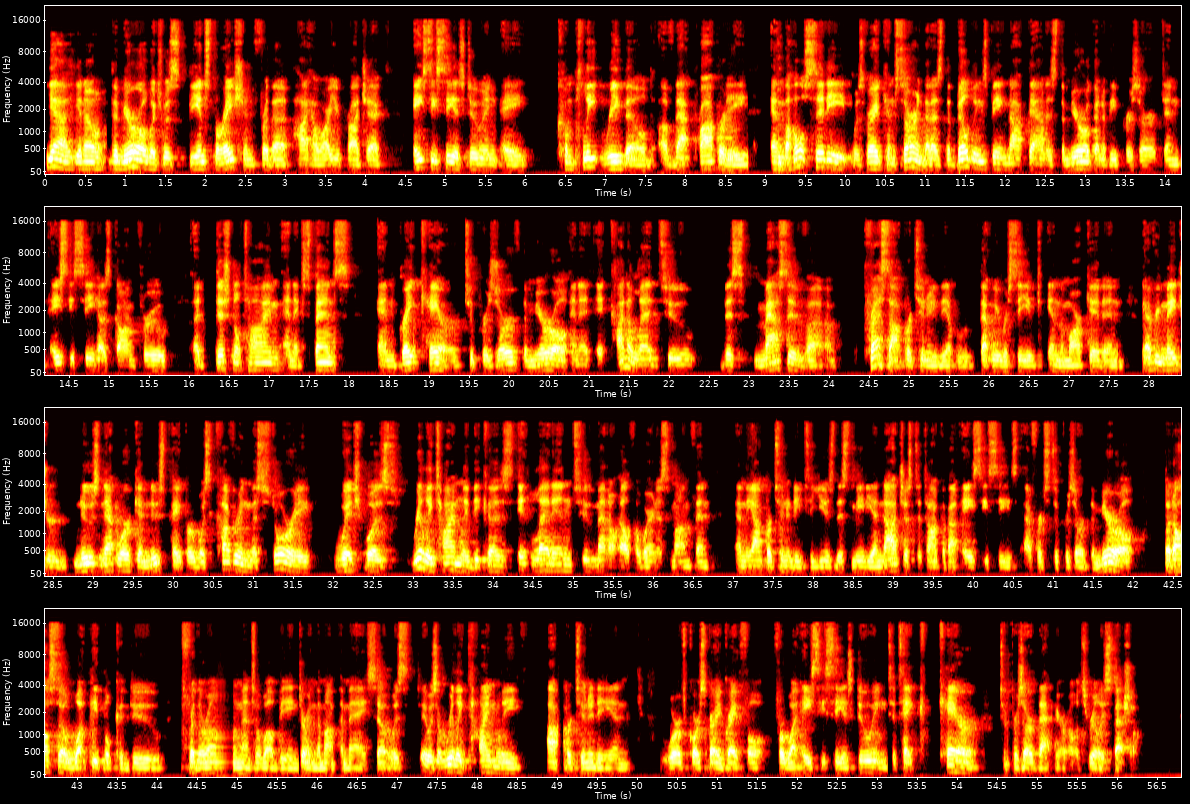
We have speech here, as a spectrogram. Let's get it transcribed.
Yeah, you know, the mural, which was the inspiration for the Hi, How Are You project, ACC is doing a complete rebuild of that property. And the whole city was very concerned that as the building's being knocked down, is the mural going to be preserved? And ACC has gone through additional time and expense and great care to preserve the mural. And it, it kind of led to this massive uh, press opportunity that, we received in the market. And every major news network and newspaper was covering this story which was really timely because it led into Mental Health Awareness Month and and the opportunity to use this media not just to talk about ACC's efforts to preserve the mural, but also what people could do for their own mental well-being during the month of May. So it was it was a really timely opportunity, and we're of course very grateful for what ACC is doing to take care to preserve that mural. It's really special.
